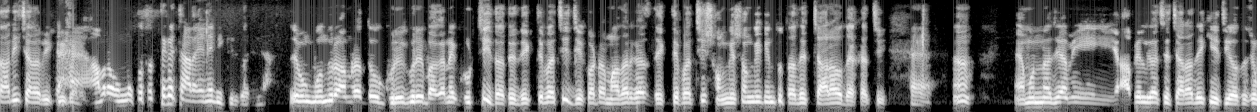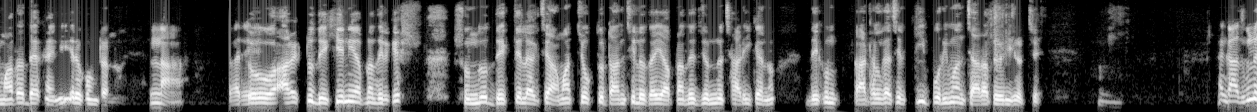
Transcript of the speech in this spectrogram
তারই চারা বিক্রি হ্যাঁ আমরা অন্য কোথা থেকে চারা এনে বিক্রি করি না। এবং বন্ধুরা আমরা তো ঘুরে ঘুরে বাগানে ঘুরছি তাতে দেখতে পাচ্ছি যে কটা মাদার গাছ দেখতে পাচ্ছি সঙ্গে সঙ্গে কিন্তু তাদের চারাও দেখাচ্ছি। হ্যাঁ। হ্যাঁ এমন না যে আমি আপেল গাছে চারা দেখিয়েছি অথচ মাদার দেখাইনি এরকমটা নয়। না তো আর একটু দেখিয়ে নি আপনাদেরকে। সুন্দর দেখতে লাগছে। আমার চোখ তো টানছিল তাই আপনাদের জন্য ছাড়ি কেন? দেখুন কাঁঠাল গাছের কি পরিমাণ চারা তৈরি হচ্ছে। গাছগুলো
